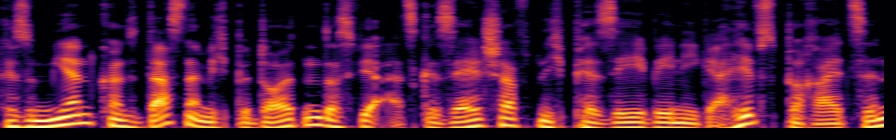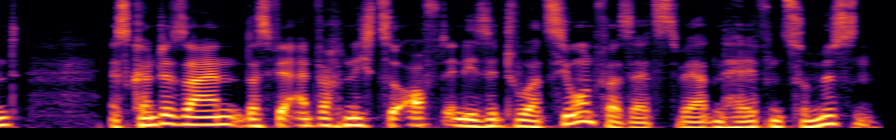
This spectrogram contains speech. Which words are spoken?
Resümierend könnte das nämlich bedeuten, dass wir als Gesellschaft nicht per se weniger hilfsbereit sind. Es könnte sein, dass wir einfach nicht so oft in die Situation versetzt werden, helfen zu müssen.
